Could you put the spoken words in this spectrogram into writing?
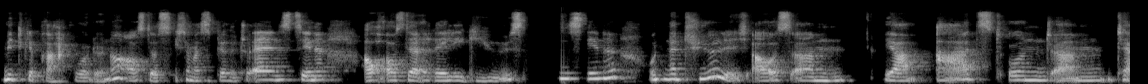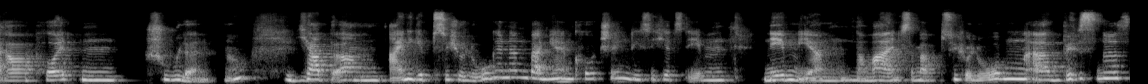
mitgebracht wurde, ne, aus der, ich sag mal, spirituellen Szene, auch aus der religiösen Szene und natürlich aus ähm, ja, Arzt und ähm, Therapeuten Schulen. Ne? Mhm. Ich habe ähm, einige Psychologinnen bei mir im Coaching, die sich jetzt eben neben ihrem normalen, ich sag mal, Psychologen-Business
